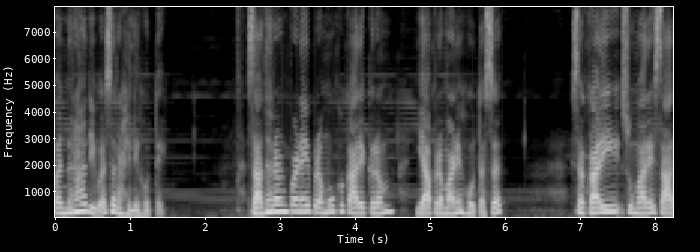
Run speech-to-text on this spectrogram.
पंधरा दिवस राहिले होते. साधारणपणे प्रमुख कार्यक्रम याप्रमाणे होत असत. सकाळी सुमारे सात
